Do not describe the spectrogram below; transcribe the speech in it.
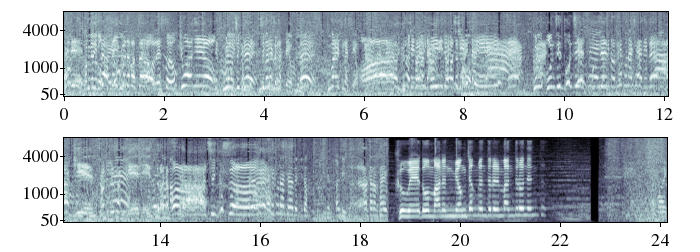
헤디. 갑니다 이거. 자, 페이커 잡았어요. 냈어요. 교환이에요. 그리고 지금 네. 구만할 수가 있어요. 네. 구만할 수가 있어요. 아, 지금 그 제대로 기인이 좀 맞았고. 네. 그리고 본진 본진 본진. 여기도 회군하셔야 됩니다. 아, 기인. 저주면서 네. 기인이 쓰러졌어. 와 징크스. 회군하셔야 됩니다. 네, 빨리 한 사람 다그 외에도 많은 명장면들을 만들어낸다. I'm like,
